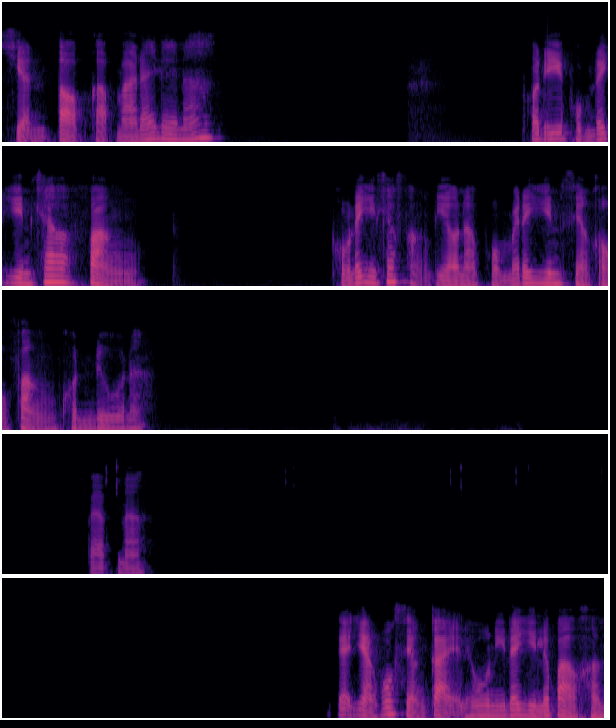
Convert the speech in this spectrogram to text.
เขียนตอบกลับมาได้เลยนะ พอดีผมได้ยินแค่ฝั่ง ผมได้ยินแค่ฝั่งเดียวนะ ผมไม่ได้ยินเสียงของฝั่งคนดูนะ แป๊บนะเนี่ยอย่างพวกเสียงไก่อะไรพวกนี้ได้ยินหรือเปล่าครับ?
